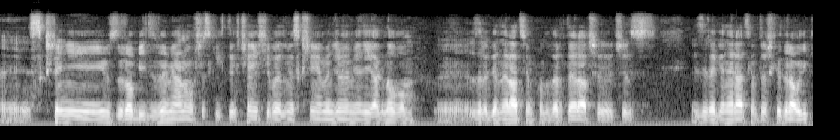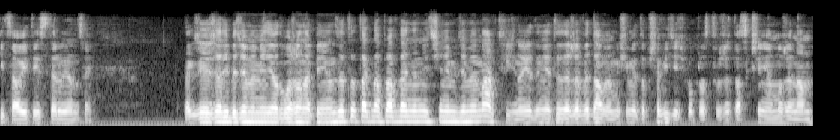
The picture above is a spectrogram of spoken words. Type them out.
y, skrzyni już zrobić z wymianą wszystkich tych części, powiedzmy skrzynię będziemy mieli jak nową y, z regeneracją konwertera, czy, czy z, z regeneracją też hydrauliki całej tej sterującej. Także jeżeli będziemy mieli odłożone pieniądze, to tak naprawdę no, nic się nie będziemy martwić. No jedynie tyle, że wydamy. Musimy to przewidzieć po prostu, że ta skrzynia może nam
